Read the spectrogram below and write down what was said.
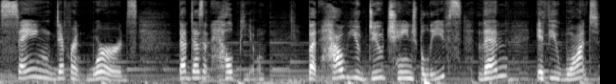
saying different words, that doesn't help you. But how you do change beliefs, then if you want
